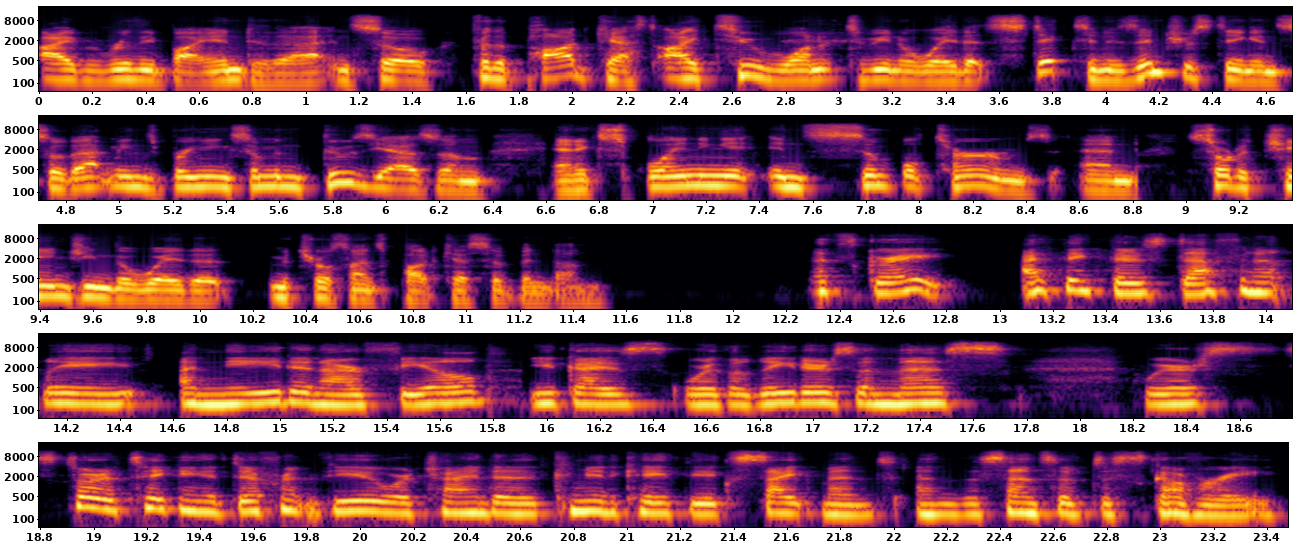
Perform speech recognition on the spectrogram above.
I really buy into that. And so for the podcast, I too want it to be in a way that sticks and is interesting. And so that means bringing some enthusiasm and explaining it in simple terms and sort of changing the way that material science podcasts have been done. That's great. I think there's definitely a need in our field. You guys were the leaders in this. We're sort of taking a different view. We're trying to communicate the excitement and the sense of discovery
